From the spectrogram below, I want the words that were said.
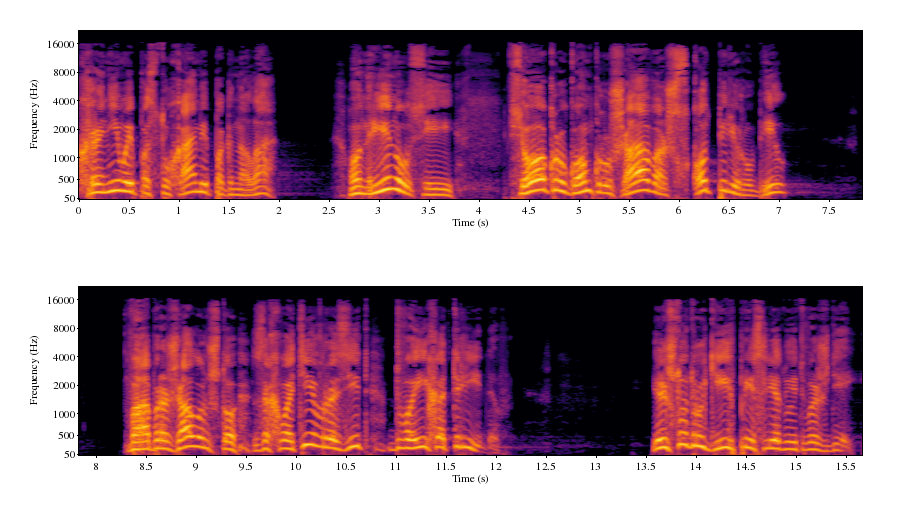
хранимой пастухами, погнала. Он ринулся и все кругом круша ваш скот перерубил. Воображал он, что, захватив, разит двоих атридов. Или что других преследует вождей.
